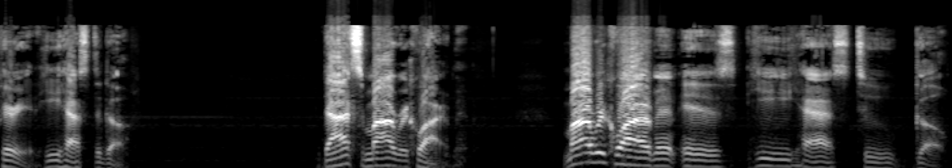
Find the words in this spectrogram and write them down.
Period. He has to go. That's my requirement. My requirement is he has to go.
